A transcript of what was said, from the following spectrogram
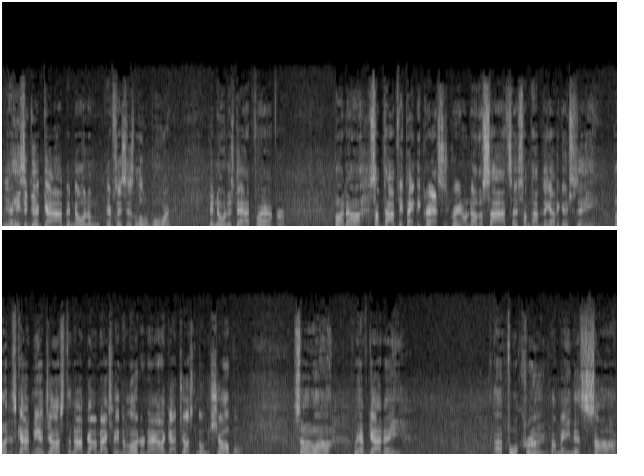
you know, he's a good guy. I've been knowing him ever since he's a little boy. Been knowing his dad forever. But uh, sometimes they think the grass is green on the other side, so sometimes they got to go see. But it's got me and Justin. I've got I'm actually in the loader now. and I got Justin on the shovel, so uh, we have got a, a full crew. I mean, this uh,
